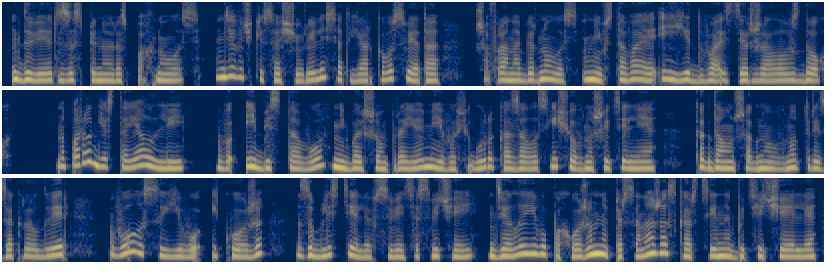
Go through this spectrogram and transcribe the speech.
Дверь за спиной распахнулась. Девочки сощурились от яркого света. Шафран обернулась, не вставая, и едва сдержала вздох. На пороге стоял Ли. В и без того небольшом проеме его фигура казалась еще внушительнее. Когда он шагнул внутрь и закрыл дверь, волосы его и кожа заблестели в свете свечей, делая его похожим на персонажа с картины Боттичелли.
